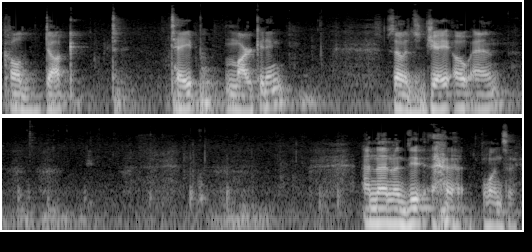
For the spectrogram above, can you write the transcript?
called Duct Tape Marketing. So it's J O N. And then the, one second.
